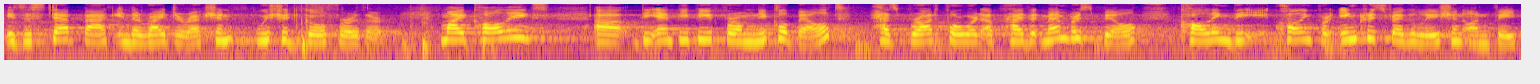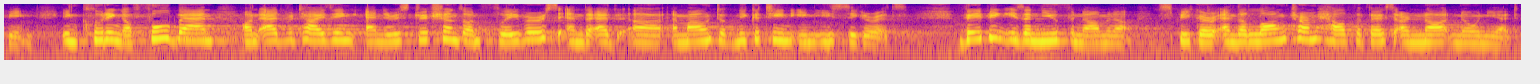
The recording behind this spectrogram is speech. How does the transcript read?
is a step back in the right direction, we should go further. My colleagues, uh, the MPP from Nickel Belt, has brought forward a private member's bill calling, the, calling for increased regulation on vaping, including a full ban on advertising and restrictions on flavors and the ad, uh, amount of nicotine in e-cigarettes. Vaping is a new phenomenon, Speaker, and the long-term health effects are not known yet.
